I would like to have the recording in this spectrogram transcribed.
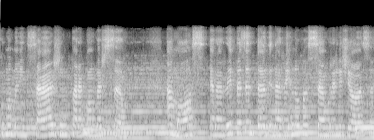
como uma mensagem para a conversão. Amós era representante da renovação religiosa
